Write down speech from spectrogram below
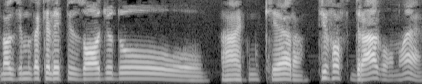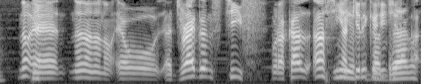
nós vimos aquele episódio do ai, como que era? Thief of Dragon, não é? Não, é, não, não, não, não, é o é Dragon's Teeth. Por acaso, ah, sim, Isso, aquele que a gente a,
